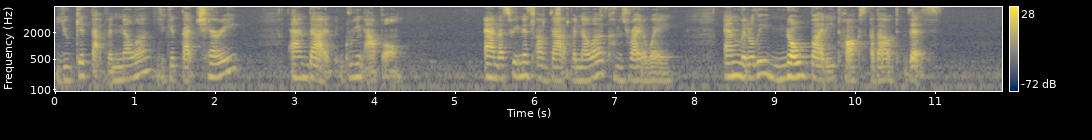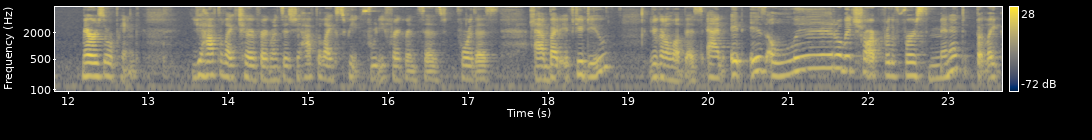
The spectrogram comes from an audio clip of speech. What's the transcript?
you get that vanilla, you get that cherry, and that green apple. And the sweetness of that vanilla comes right away. And literally, nobody talks about this. Merazur Pink. You have to like cherry fragrances. You have to like sweet fruity fragrances for this. Um, but if you do, you're gonna love this. And it is a little bit sharp for the first minute, but like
